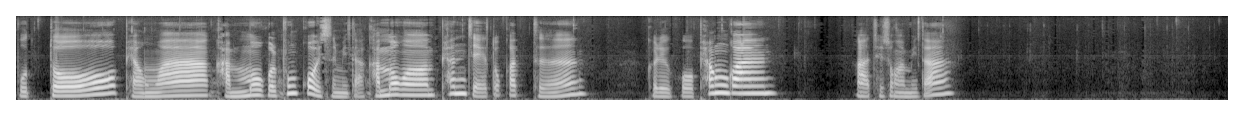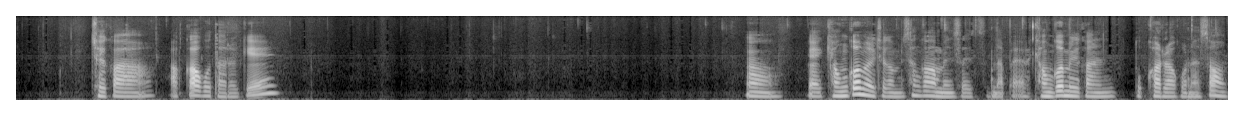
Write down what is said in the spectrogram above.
모토, 병화, 간목을 품고 있습니다. 간목은 편제 똑같은 그리고 편관 아 죄송합니다. 제가 아까하고 다르게 어, 네, 경검을 제가 생각하면서 했었나 봐요. 경검일간 녹화를 하고 나서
